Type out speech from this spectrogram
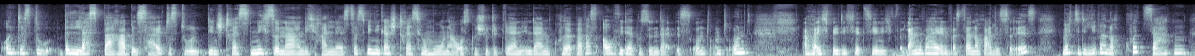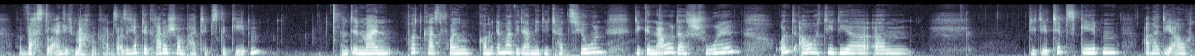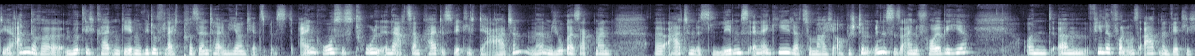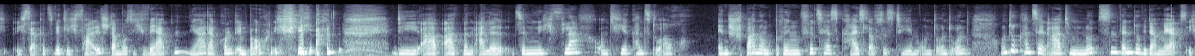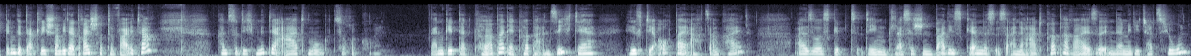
Und dass du belastbarer bist halt, dass du den Stress nicht so nah an dich ranlässt, dass weniger Stresshormone ausgeschüttet werden in deinem Körper, was auch wieder gesünder ist und, und, und. Aber ich will dich jetzt hier nicht langweilen, was da noch alles so ist. Ich möchte dir lieber noch kurz sagen, was du eigentlich machen kannst. Also ich habe dir gerade schon ein paar Tipps gegeben. Und in meinen Podcast-Folgen kommen immer wieder Meditationen, die genau das schulen und auch die dir, ähm, die dir Tipps geben, aber die auch dir andere Möglichkeiten geben, wie du vielleicht präsenter im Hier und Jetzt bist. Ein großes Tool in der Achtsamkeit ist wirklich der Atem. Ne? Im Yoga sagt man, äh, Atem ist Lebensenergie. Dazu mache ich auch bestimmt mindestens eine Folge hier. Und ähm, viele von uns atmen wirklich, ich sage jetzt wirklich falsch, da muss ich werten, ja, da kommt im Bauch nicht viel an. Die atmen alle ziemlich flach und hier kannst du auch Entspannung bringen für das Herz-Kreislauf-System und, und, und. Und du kannst den Atem nutzen, wenn du wieder merkst, ich bin gedanklich schon wieder drei Schritte weiter, kannst du dich mit der Atmung zurückholen. Dann geht der Körper, der Körper an sich, der hilft dir auch bei Achtsamkeit. Also es gibt den klassischen Bodyscan, das ist eine Art Körperreise in der Meditation.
